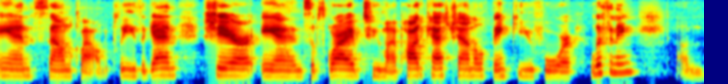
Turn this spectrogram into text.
and SoundCloud. Please, again, share and subscribe to my podcast channel. Thank you for listening. Um,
